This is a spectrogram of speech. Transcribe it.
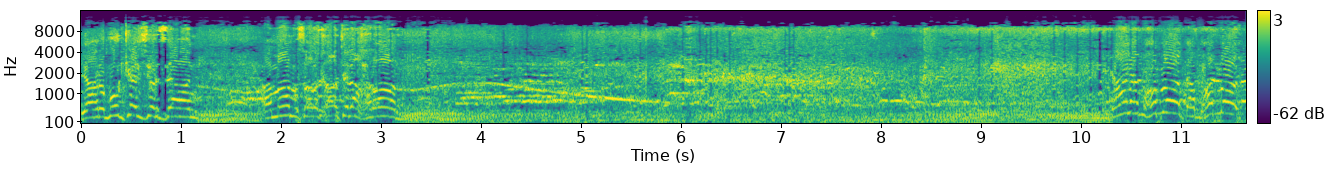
يهربون كالجرذان أمام صرخات الأحرار. محمد محمد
